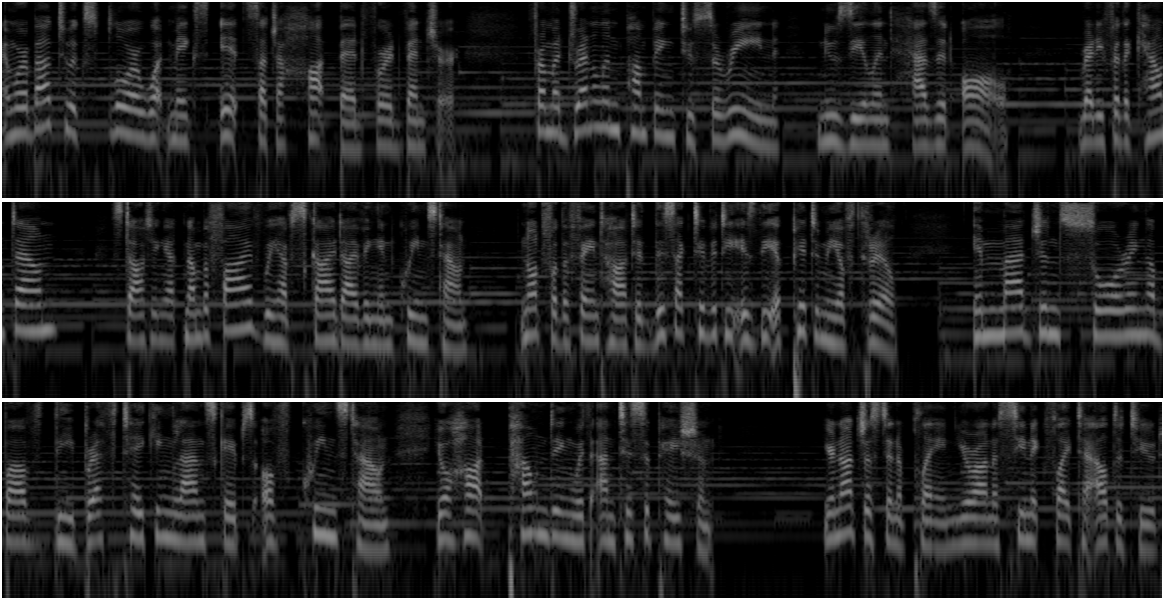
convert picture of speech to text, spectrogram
And we're about to explore what makes it such a hotbed for adventure. From adrenaline pumping to serene, New Zealand has it all. Ready for the countdown? Starting at number 5, we have skydiving in Queenstown. Not for the faint-hearted, this activity is the epitome of thrill. Imagine soaring above the breathtaking landscapes of Queenstown, your heart pounding with anticipation. You're not just in a plane, you're on a scenic flight to altitude,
